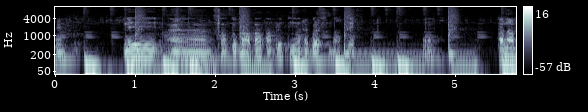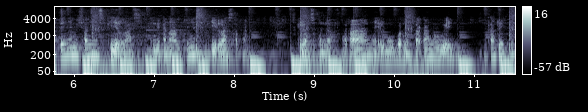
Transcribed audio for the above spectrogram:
Ya. ini uh, satu kata tapi dia representatif. Ya. kan artinya misalnya sekilas. Ini kan artinya sekilas apa? Sekilas pendaftaran ilmu perpustakaan win. Kan itu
